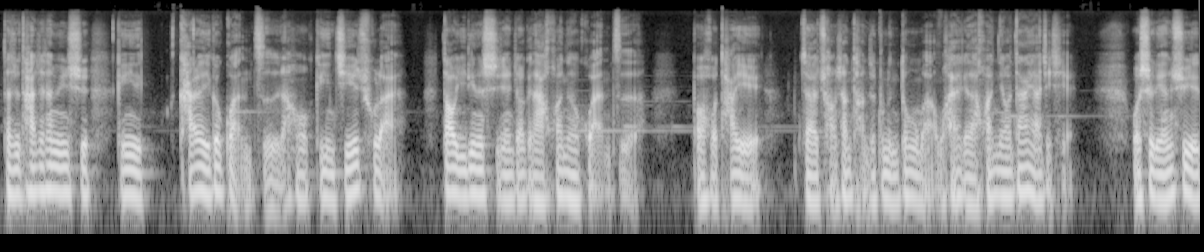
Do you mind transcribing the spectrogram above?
但是他相当于是给你开了一个管子，然后给你接出来，到一定的时间就要给他换那个管子，包括他也在床上躺着不能动嘛，我还给他换尿袋呀这些，我是连续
